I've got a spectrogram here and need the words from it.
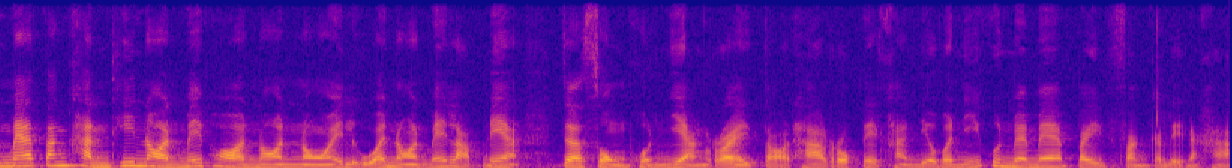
คุณแม่ตั้งครรภ์ที่นอนไม่พอนอนน้อย หรือว่านอนไม่หลับเนี่ยจะส่งผลอย่างไรต่อทารกในครรภ์เดี๋ยววันนี้คุณแม่แม่ไปฟังกันเลยนะคะ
